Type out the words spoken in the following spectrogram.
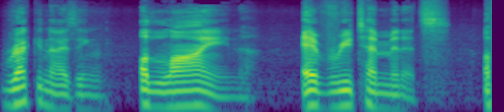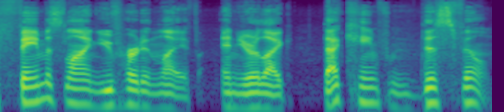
recognizing a line every 10 minutes, a famous line you've heard in life, and you're like, that came from this film.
